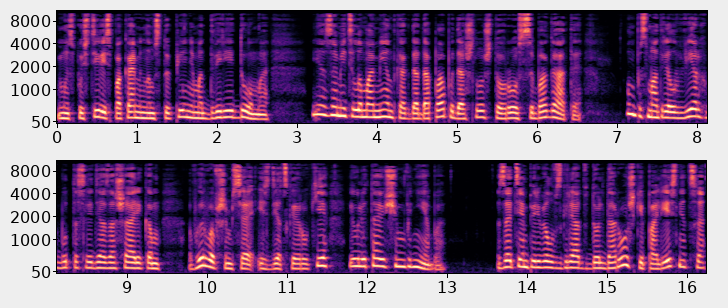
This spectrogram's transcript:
Мы спустились по каменным ступеням от дверей дома. Я заметила момент, когда до папы дошло, что Россы богаты. Он посмотрел вверх, будто следя за шариком, вырвавшимся из детской руки и улетающим в небо. Затем перевел взгляд вдоль дорожки по лестнице,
